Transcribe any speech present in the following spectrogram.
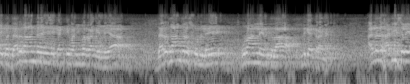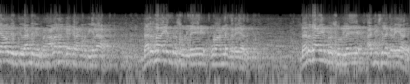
இப்ப தர்காண்டு கட்டி வழிபடுறாங்க இல்லையா? தர்காங்கிற சொல்லு குரான்ல இருக்குதா கேட்கிறாங்க அல்லது ஹதீஸ்லயாவது இருக்குதான்னு கேக்குறாங்க. அழகா கேட்கிறாங்க பாத்தீங்களா? தர்கா என்ற சொல்லு குரான்ல கிடையாது. தர்கா என்ற சொல்லு ஹதீஸ்ல கிடையாது.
